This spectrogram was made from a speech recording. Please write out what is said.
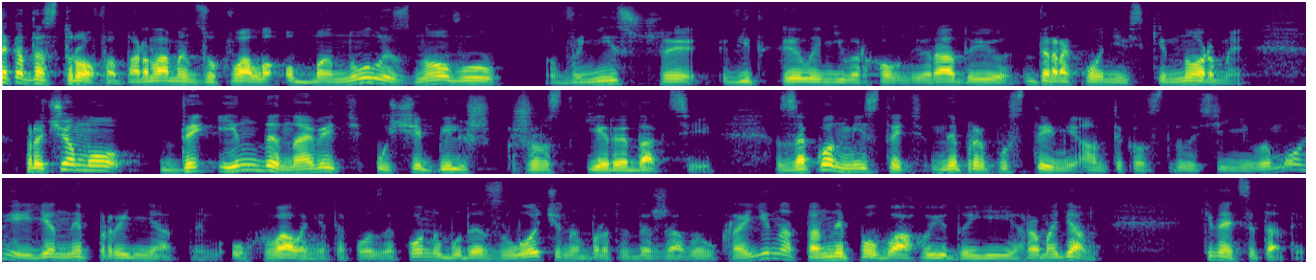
Це катастрофа. Парламент зухвало обманули знову внісши відхилені Верховною Радою драконівські норми. Причому де-інде навіть у ще більш жорсткій редакції. Закон містить неприпустимі антиконституційні вимоги і є неприйнятним. Ухвалення такого закону буде злочином проти держави Україна та неповагою до її громадян. Кінець цитати.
